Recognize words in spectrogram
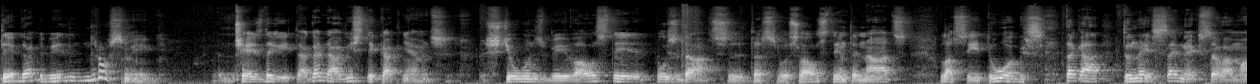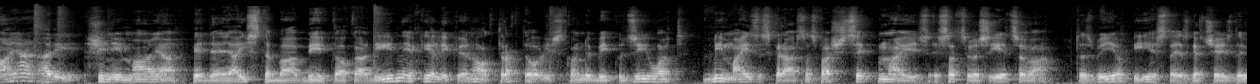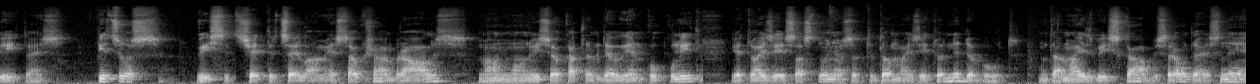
tie gadi bija drausmīgi. 49. gadā viss tika atņemts. Šķūns bija valstī, pusdāts tas būs valstī, un te nāca lasīt ogas. Tā kā tu neesi saimnieks savā mājā, arī šī mājā pēdējā istabā bija kaut kādi īrnieki, ielika vienalga traktoristi, kam nebija kur dzīvot. Bija maizes krāsnes, paši cepa maizi. Es atceros iecavā. Tas bija jau 50. gads, 49. Piecos Visi četri cēlāmies augšā, brālis, mamma un visi jau katram deva vienu kukulīti. Ja tu aizies astoņos, tad tu to maizi to nedabūtu. Un tā maize bija skābis, raudājis, nē.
